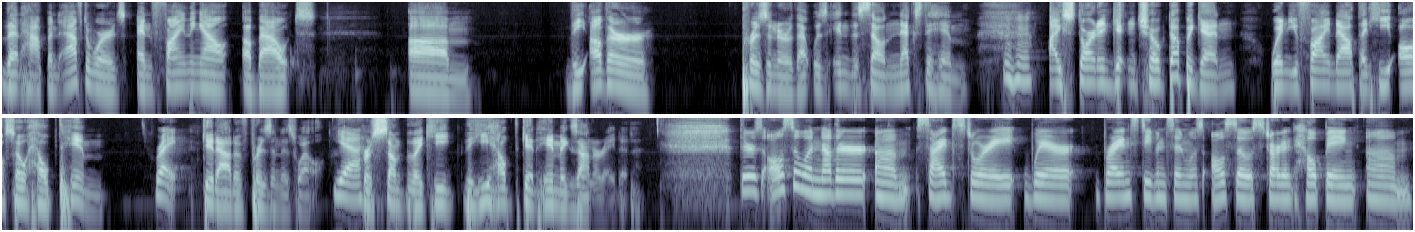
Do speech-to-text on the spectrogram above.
that happened afterwards and finding out about um the other prisoner that was in the cell next to him, Mhm. I started getting choked up again when you find out that he also helped him right get out of prison as well yeah for something like he he helped get him exonerated. There's also another um, side story where Bryan Stevenson was also started helping um,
